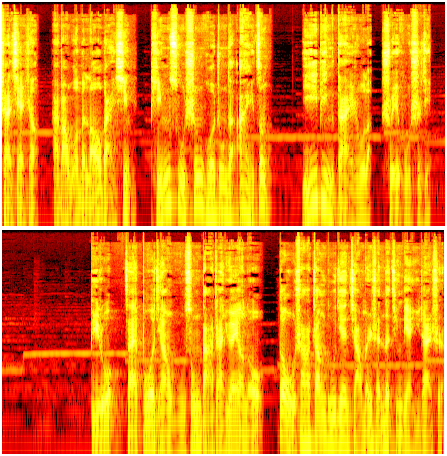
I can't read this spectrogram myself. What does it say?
单先生还把我们老百姓平素生活中的爱憎一并带入了水浒世界。比如在播讲武松大战鸳鸯楼、斗杀张都监蒋门神的经典一战时，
